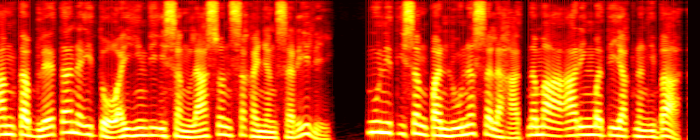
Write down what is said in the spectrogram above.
ang tableta na ito ay hindi isang lason sa kanyang sarili, ngunit isang panlunas sa lahat na maaaring matiyak ng iba,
